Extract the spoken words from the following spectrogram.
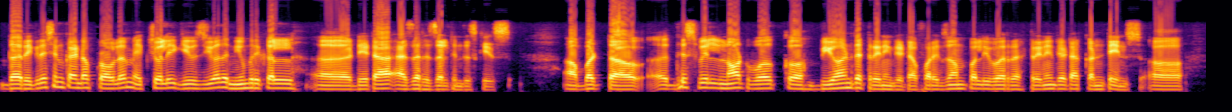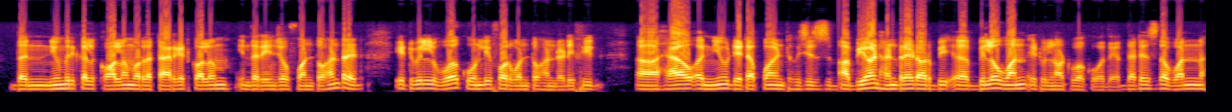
the regression kind of problem actually gives you the numerical uh, data as a result in this case uh, but uh, uh, this will not work beyond the training data. For example, your training data contains the numerical column or the target column in the range of 1 to 100, it will work only for 1 to 100. If you uh, have a new data point which is uh, beyond 100 or be, uh, below 1, it will not work over there. That is the one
